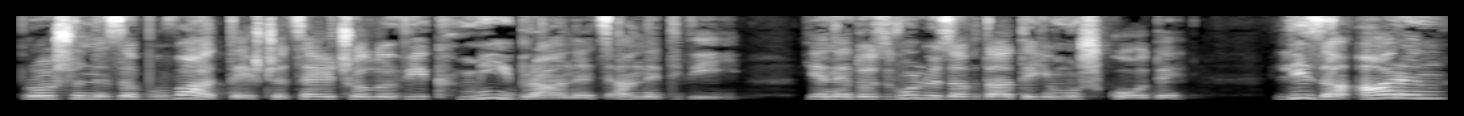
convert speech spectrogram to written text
Прошу не забувати, що цей чоловік мій бранець, а не твій. Я не дозволю завдати йому шкоди. Ліза Арен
